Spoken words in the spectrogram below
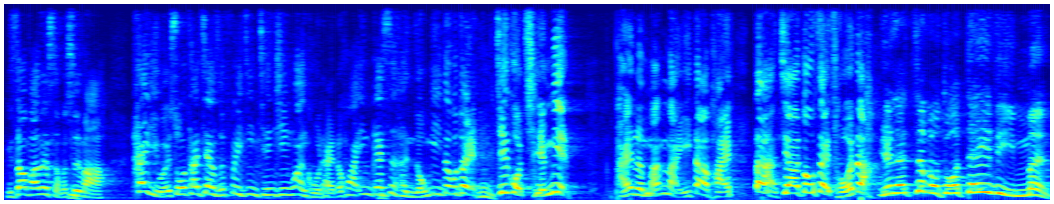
你知道发生什么事吗？他以为说他这样子费尽千辛万苦来的话，应该是很容易，对不对？结果前面。排了满满一大排，大家都在存啊！原来这么多 David 们，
